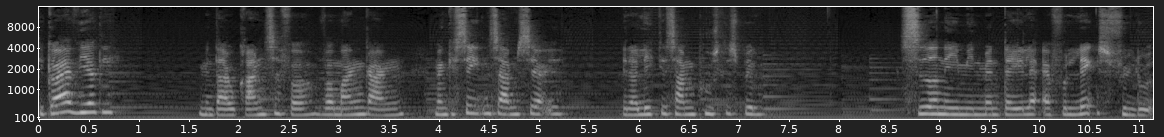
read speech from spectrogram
Det gør jeg virkelig. Men der er jo grænser for, hvor mange gange man kan se den samme serie, eller ligge det samme puslespil. Siderne i min mandala er for længst fyldt ud,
